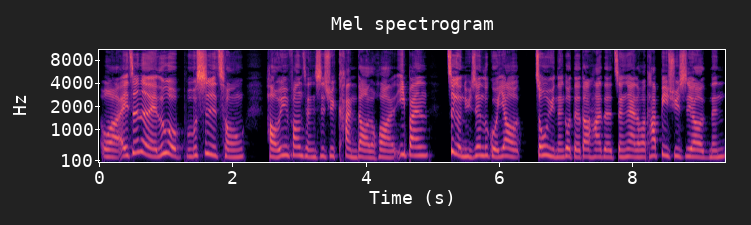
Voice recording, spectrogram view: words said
哇，哎，真的哎，如果不是从好运方程式去看到的话，一般这个女生如果要终于能够得到她的真爱的话，她必须是要能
